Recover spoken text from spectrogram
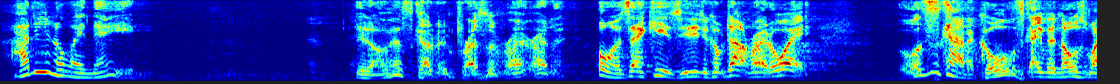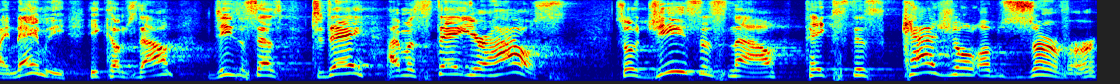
How do you know my name? You know, that's kind of impressive, right? Right? Oh, Zacchaeus, you need to come down right away. Well, this is kind of cool. This guy even knows my name. He, he comes down. Jesus says, Today I must stay at your house. So Jesus now takes this casual observer,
